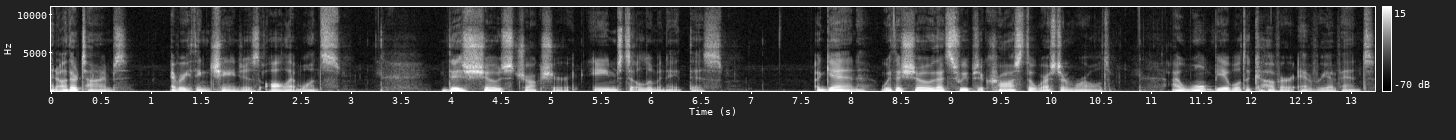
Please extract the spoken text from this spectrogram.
and other times, everything changes all at once. This show's structure aims to illuminate this. Again, with a show that sweeps across the Western world, I won't be able to cover every event.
